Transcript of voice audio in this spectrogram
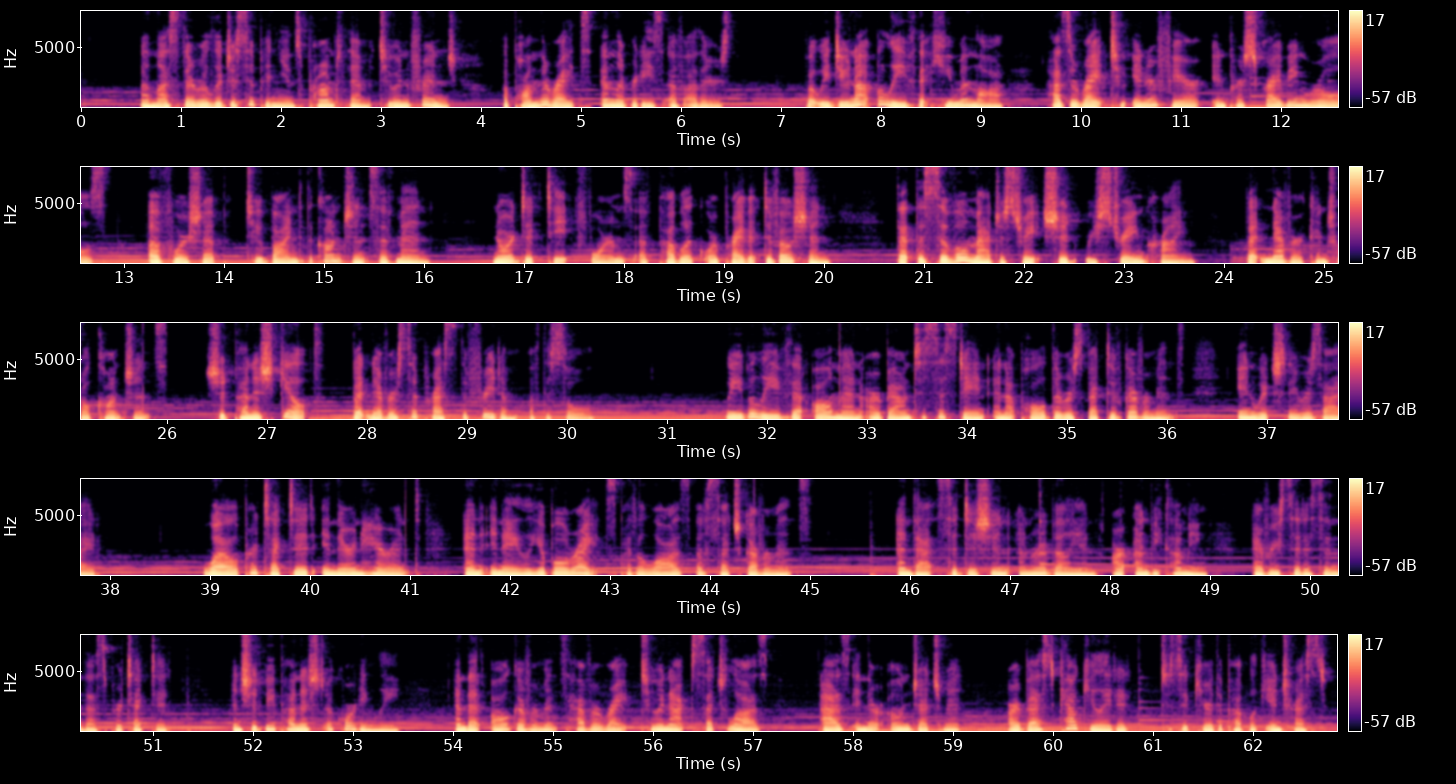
unless their religious opinions prompt them to infringe upon the rights and liberties of others. But we do not believe that human law has a right to interfere in prescribing rules of worship to bind the conscience of men, nor dictate forms of public or private devotion, that the civil magistrate should restrain crime, but never control conscience, should punish guilt, but never suppress the freedom of the soul. We believe that all men are bound to sustain and uphold the respective governments in which they reside while protected in their inherent and inalienable rights by the laws of such governments, and that sedition and rebellion are unbecoming every citizen thus protected, and should be punished accordingly, and that all governments have a right to enact such laws as, in their own judgment, are best calculated to secure the public interest,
